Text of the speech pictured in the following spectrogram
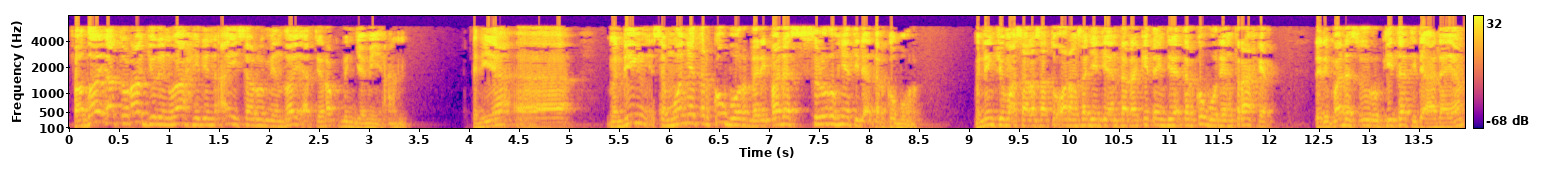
Fadai'atu rajulin wahidin aisaru min dhai'ati raqbin jami'an. Jadi ya, uh, mending semuanya terkubur daripada seluruhnya tidak terkubur. Mending cuma salah satu orang saja di antara kita yang tidak terkubur yang terakhir daripada seluruh kita tidak ada yang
